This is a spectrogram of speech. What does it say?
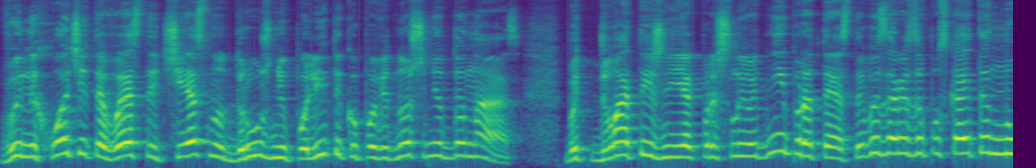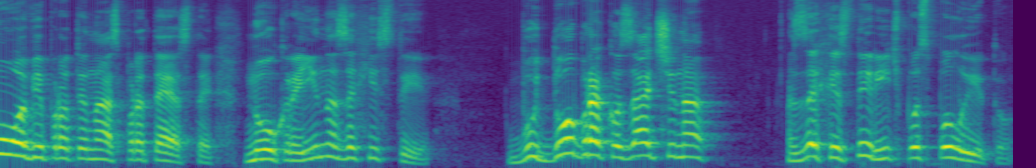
Ви не хочете вести чесну, дружню політику по відношенню до нас. Бо два тижні, як пройшли одні протести, ви зараз запускаєте нові проти нас протести. Ну Україна захисти. Будь добра, козаччина, захисти Річ Посполиту.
